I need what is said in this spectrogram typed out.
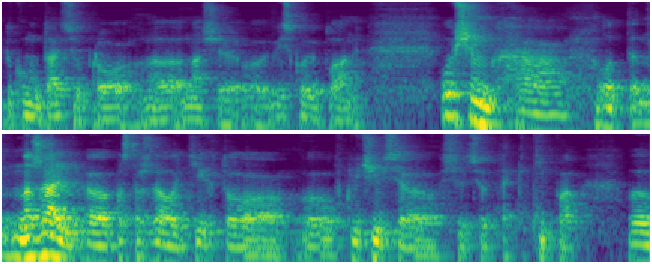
документацію про наші військові плани. В общем, от, на жаль, постраждали ті, хто включився всю цю так, типа е,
